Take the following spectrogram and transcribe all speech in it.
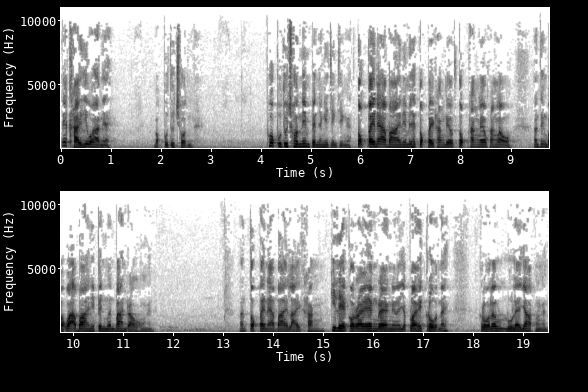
เอ้ใครที่ว่าเนี่ยบอกปุตุชน พวกปุตุชนนี่มันเป็นอย่างนี้จริงๆตกไปในอบายเนี่ยไม่ใช่ตกไปครั้งเดียว ตกครั้งแล้วครั้งเล่าอันจึงบอกว่าอบายนี้เป็นเหมือนบ้านเราเหมือนกันมันตกไปในอบายหลายครั้ง กิเลสก็แรงแรงเนี่ยนะอย่าปล่อยให้โกรธนะโกรธแล้วรูแลยากเหมือนกัน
